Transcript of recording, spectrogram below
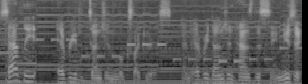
Sadly, every dungeon looks like this, and every dungeon has the same music.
